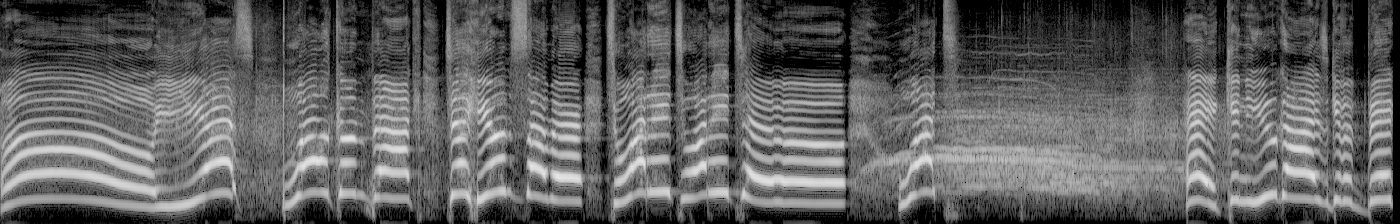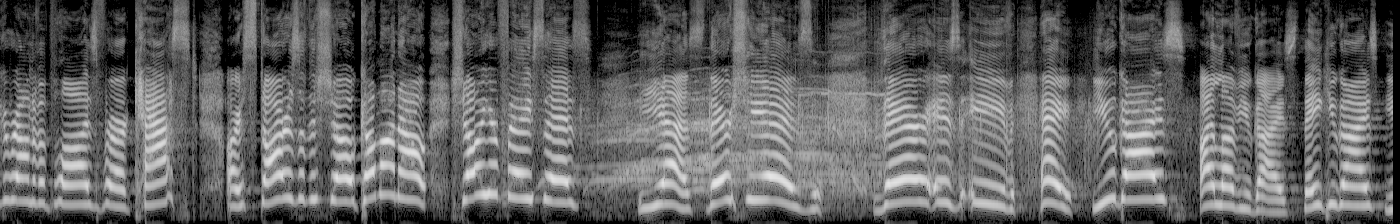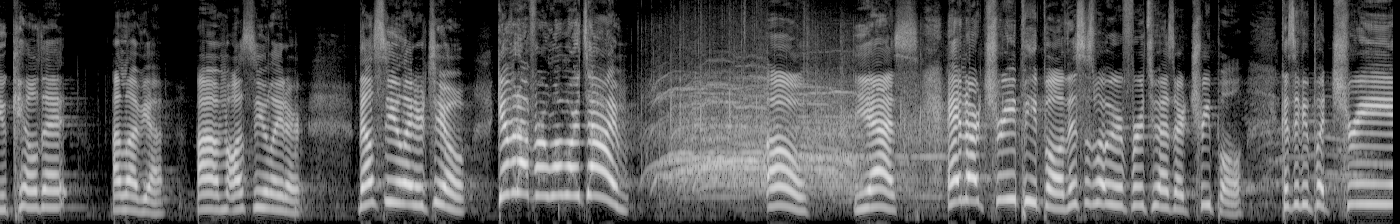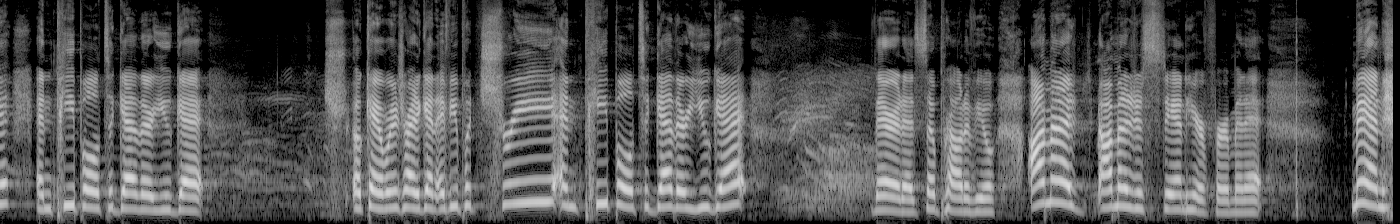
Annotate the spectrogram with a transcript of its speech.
Oh, yes! Welcome back to Hume Summer 2022. What? Hey, can you guys give a big round of applause for our cast, our stars of the show? Come on out, show your faces. Yes, there she is. There is Eve. Hey, you guys, I love you guys. Thank you guys. You killed it. I love you. Um, I'll see you later. They'll see you later too. Give it up for them one more time. Oh, yes. And our tree people. This is what we refer to as our treeple. Because if you put tree and people together, you get. Tr- okay, we're gonna try it again. If you put tree and people together, you get. There it is. So proud of you. I'm gonna I'm gonna just stand here for a minute. Man,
